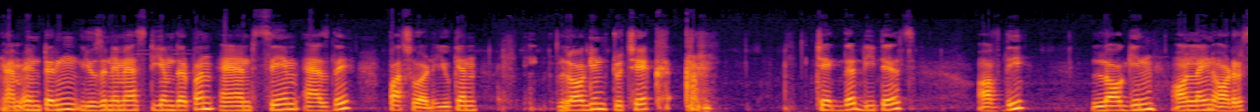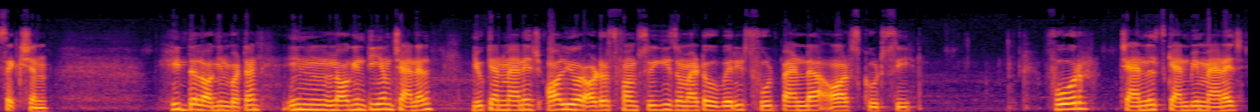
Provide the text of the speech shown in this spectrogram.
I'm entering username as TM Darpan and same as the password. You can log in to check check the details of the login online order section. Hit the login button. In login tm channel you can manage all your orders from swiggy zomato uber eats Foodpanda or scootsy. Four channels can be managed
